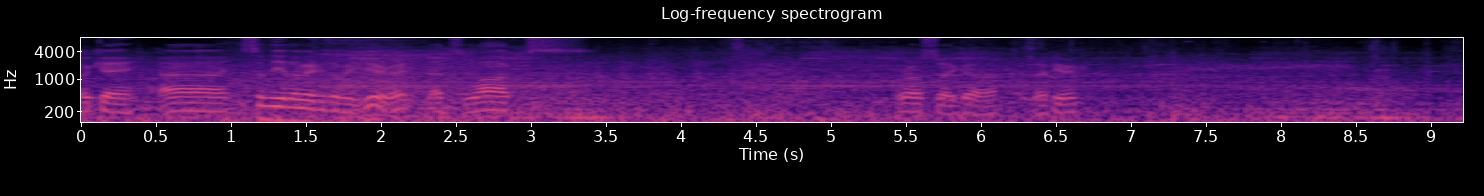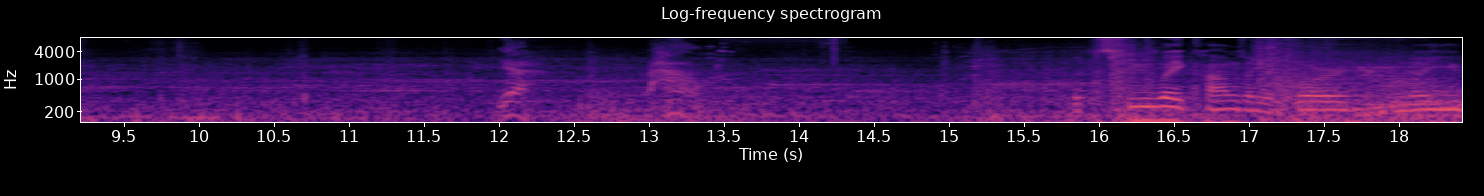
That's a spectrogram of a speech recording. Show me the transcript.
Okay, uh, so the elevator's over here, right? That's locked. Where else do I go? It's right here. Yeah. How? The two-way comms on your cord. You know you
